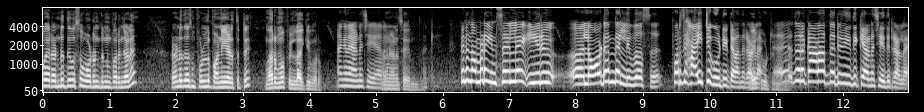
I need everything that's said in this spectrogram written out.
പോയി രണ്ട് ദിവസം ഓടുന്നുണ്ടെന്ന് പറഞ്ഞാൽ രണ്ട് ദിവസം ഫുള്ള് പണിയെടുത്തിട്ട് വരുമ്പോൾ ഫില്ലാക്കി വരും. അങ്ങനെയാണ് ചെയ്യാറ്. അങ്ങനെയാണ് ചെയ്യുന്നത്. ഓക്കെ പിന്നെ നമ്മുടെ ഇൻസൈഡിലെ ഈ ഒരു ലോഡറിന്റെ ലിവേഴ്സ് കുറച്ച് ഹൈറ്റ് കൂട്ടിയിട്ടാണ് വന്നിട്ടുള്ളത്. ഇതുവരെ കാണാത്ത ഒരു രീതിക്കാണ് ചെയ്തിട്ടുള്ളത്.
